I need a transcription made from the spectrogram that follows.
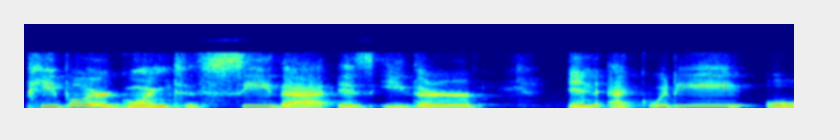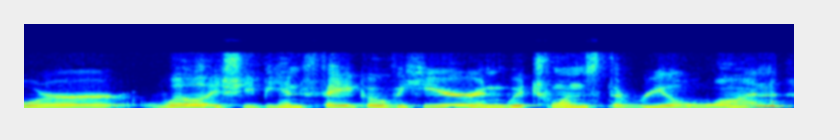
people are going to see that as either inequity or well is she being fake over here and which one's the real one?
